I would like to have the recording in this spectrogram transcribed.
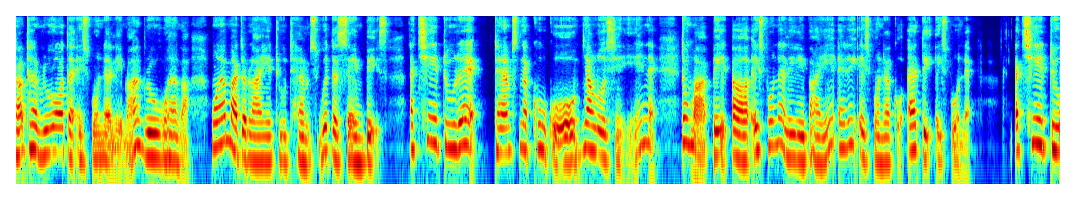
နောက်ထပ် rule of the exponent လေးမှာ rule 1က1 multiplying two terms with the same base အခြေတူတဲ့ terms နှစ်ခုကိုမြှောက်လို့ရှိရင်တဲ့သူ့မှာ base အာ exponent လေးတွေပါရင်အဲ့ဒီ exponent ကို add the exponent အခြေတူ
